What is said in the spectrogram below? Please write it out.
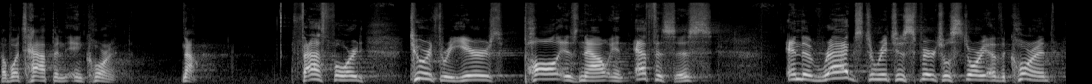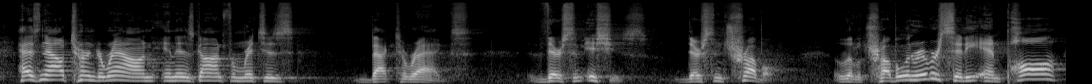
of what's happened in Corinth. Now, fast forward two or three years, Paul is now in Ephesus And the rags to riches spiritual story of the Corinth has now turned around and has gone from riches back to rags. There's some issues, there's some trouble. A little trouble in River City, and Paul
